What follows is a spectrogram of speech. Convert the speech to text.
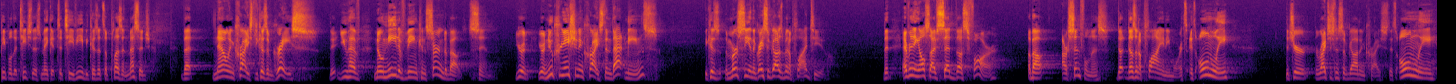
people that teach this make it to TV because it's a pleasant message that now in Christ, because of grace, you have no need of being concerned about sin. You're a, you're a new creation in Christ, and that means, because the mercy and the grace of God has been applied to you, that everything else I've said thus far about our sinfulness doesn't apply anymore. It's, it's only that you're the righteousness of God in Christ. It's only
